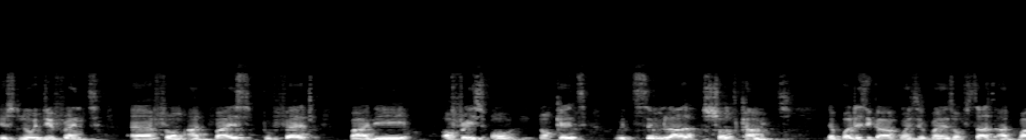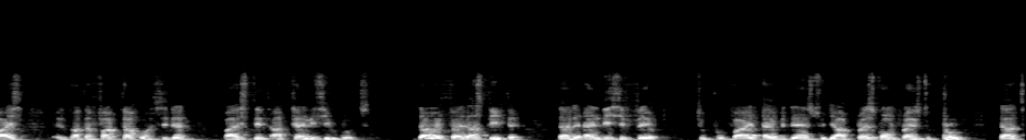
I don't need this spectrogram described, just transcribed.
is no different uh, from advice preferred by the office of docket with similar shortcomings. The political consequence of such advice is not a factor considered by state attorneys, he wrote. Dame further stated that the NDC failed to provide evidence to their press conference to prove that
